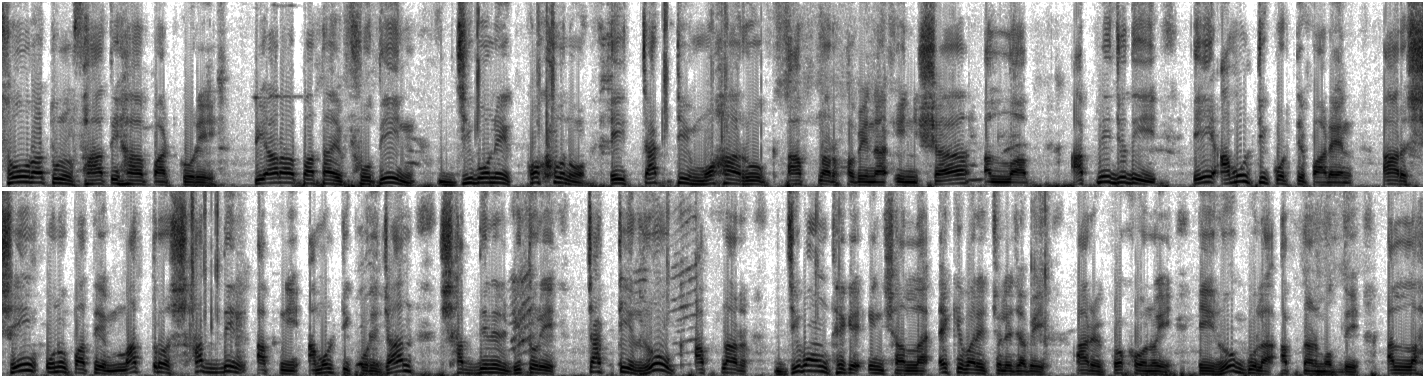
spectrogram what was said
সৌরাতুল ফাতিহা পাঠ করে পেয়ারা পাতায় ফুদিন জীবনে কখনো এই চারটি মহারোগ আপনার হবে না ইনশা আল্লাহ আপনি যদি এই আমলটি করতে পারেন, আর সেই অনুপাতে মাত্র সাত দিন আপনি আমলটি করে যান, সাত দিনের ভিতরে চারটি রোগ আপনার জীবন থেকে ইনশাল্লাহ একেবারে চলে যাবে, আর কখনোই এই রোগগুলা আপনার মধ্যে আল্লাহ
